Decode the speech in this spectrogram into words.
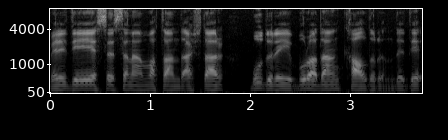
Belediyeye seslenen vatandaşlar bu direği buradan kaldırın dedi.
